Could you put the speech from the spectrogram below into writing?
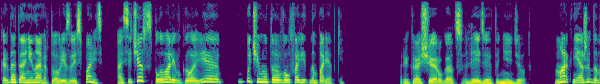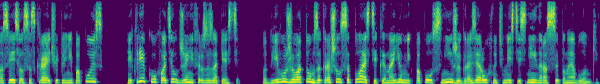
Когда-то они намертво врезались в память, а сейчас всплывали в голове почему-то в алфавитном порядке. «Прекращай ругаться, леди это не идет». Марк неожиданно свесился с края чуть ли не по пояс и крепко ухватил Дженнифер за запястье. Под его животом закрошился пластик, и наемник пополз ниже, грозя рухнуть вместе с ней на рассыпанные обломки.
